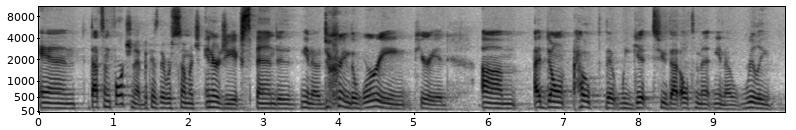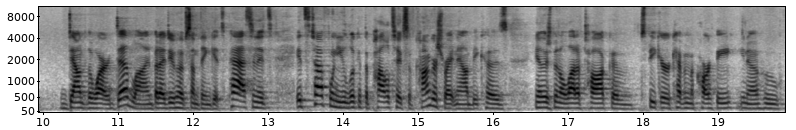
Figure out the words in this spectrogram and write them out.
And that's unfortunate because there was so much energy expended, you know, during the worrying period. Um, I don't hope that we get to that ultimate, you know, really down to the wire deadline, but I do hope something gets passed. And it's it's tough when you look at the politics of Congress right now because you know there's been a lot of talk of Speaker Kevin McCarthy, you know, who,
